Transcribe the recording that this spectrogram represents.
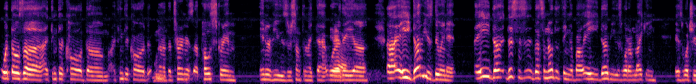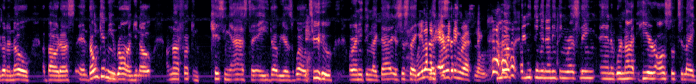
What those uh, I think they're called. Um, I think they're called. Uh, the term is a post scrim interviews or something like that, where yeah. they uh, uh, AEW is doing it. AEW. This is that's another thing about AEW is what I'm liking is what you're gonna know about us. And don't get me mm-hmm. wrong, you know, I'm not fucking kissing ass to AEW as well too, or anything like that. It's just like we love like everything said, wrestling. love anything and anything wrestling, and we're not here also to like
